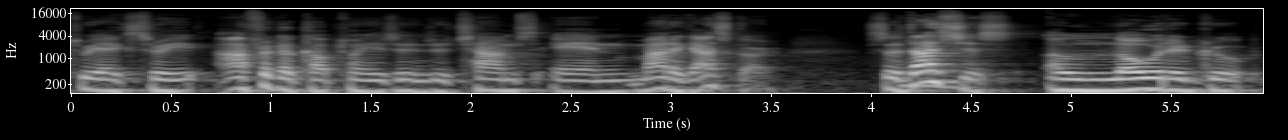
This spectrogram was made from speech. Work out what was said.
3x3 Africa Cup 2022 champs in Madagascar. So that's mm. just a loaded group.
